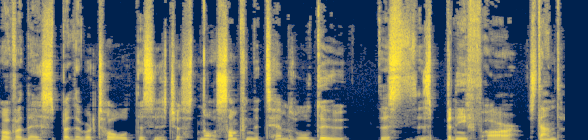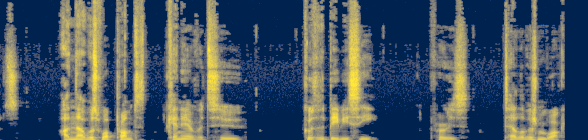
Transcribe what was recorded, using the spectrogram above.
over this, but they were told this is just not something that Thames will do. This is beneath our standards. And that was what prompted Kenny Everett to go to the BBC for his television work.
